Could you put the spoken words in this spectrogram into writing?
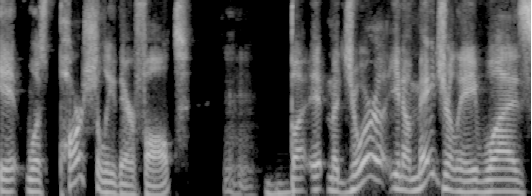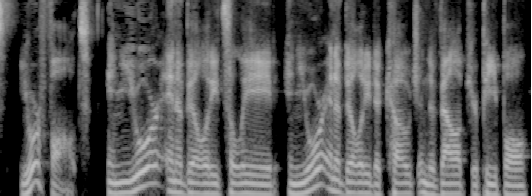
it was partially their fault Mm-hmm. But it major, you know, majorly was your fault and your inability to lead and your inability to coach and develop your people.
